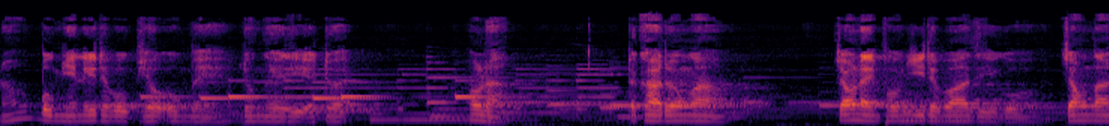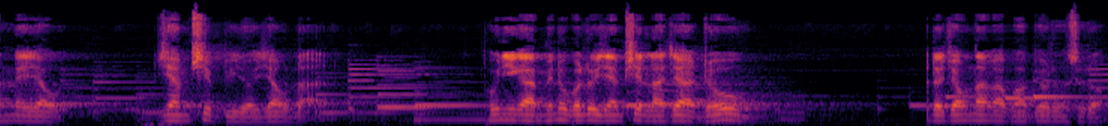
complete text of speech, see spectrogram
နော်ပုံမြင်လေးတစ်ပုဒ်ပြောအောင်မယ်လူငယ်တွေအတွက်ဟုတ်လားတခါတုန်းကကျောင်းတိုင်းဘုန်းကြီးတစ်ပါးစီကိုကျောင်းသားနှစ်ယောက်ရံဖြစ်ပြီးတော့ရောက်လာတယ်ဘုန်းကြီးကမင်းတို့ဘယ်လိုရံဖြစ်လာကြတော့အဲ့တော့ကျောင်းသားကဘာပြောတော့ဆိုတော့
